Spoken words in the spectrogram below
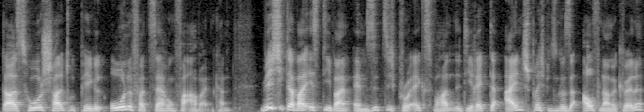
da es hohe Schalldruckpegel ohne Verzerrung verarbeiten kann. Wichtig dabei ist die beim M70 Pro X vorhandene direkte Einsprech- bzw. Aufnahmequelle,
